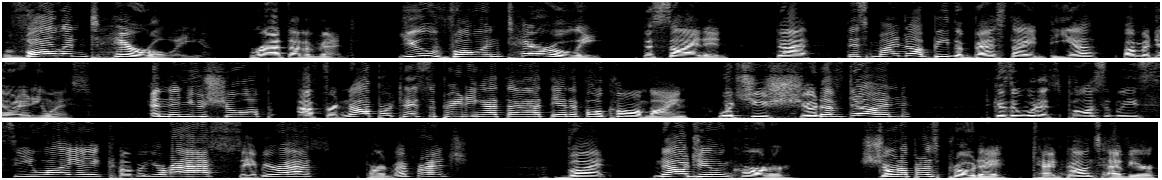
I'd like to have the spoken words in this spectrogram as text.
voluntarily were at that event. You voluntarily decided that this might not be the best idea, but I'm going to do it anyways and then you show up after not participating at the at the NFL Combine, which you should have done, because it would have possibly CYA cover your ass, save your ass. Pardon my French. But now Jalen Carter showed up at his pro day, 10 pounds heavier,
